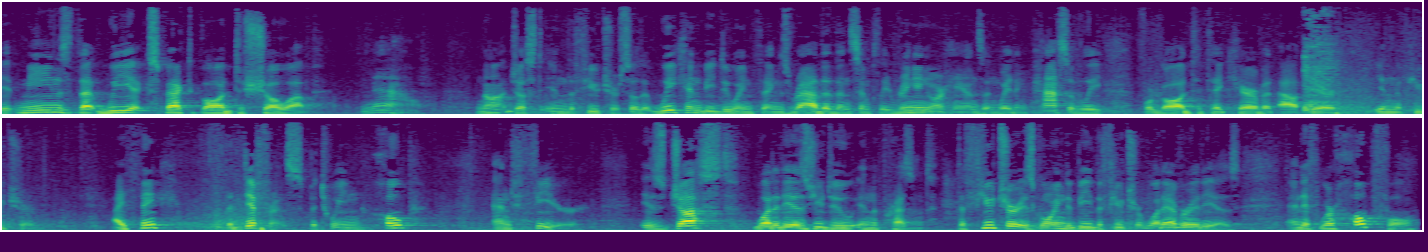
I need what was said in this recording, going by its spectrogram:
It means that we expect God to show up now, not just in the future, so that we can be doing things rather than simply wringing our hands and waiting passively for God to take care of it out there in the future. I think the difference between hope and fear is just what it is you do in the present. The future is going to be the future, whatever it is. And if we're hopeful,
